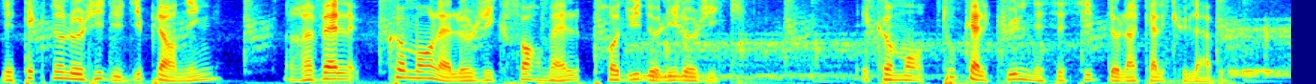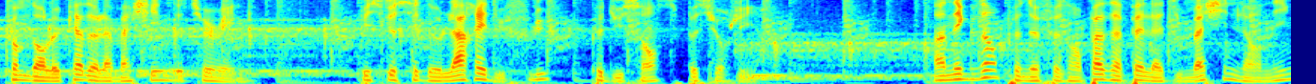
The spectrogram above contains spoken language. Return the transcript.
les technologies du deep learning révèlent comment la logique formelle produit de l'illogique et comment tout calcul nécessite de l'incalculable, comme dans le cas de la machine de Turing, puisque c'est de l'arrêt du flux que du sens peut surgir. Un exemple ne faisant pas appel à du machine learning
